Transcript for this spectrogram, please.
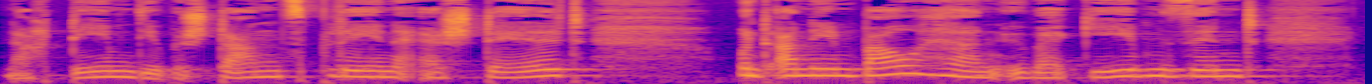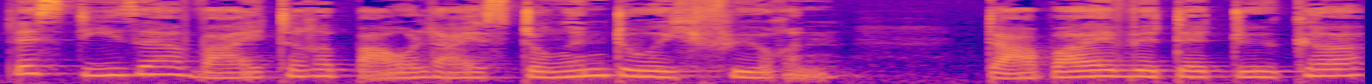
Nachdem die Bestandspläne erstellt und an den Bauherrn übergeben sind, lässt dieser weitere Bauleistungen durchführen. Dabei wird der Düker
